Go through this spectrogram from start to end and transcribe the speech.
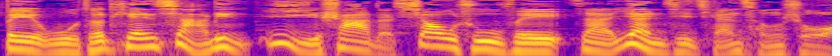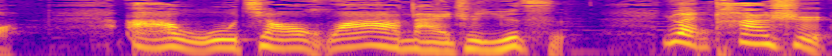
被武则天下令缢杀的萧淑妃，在宴祭前曾说：“阿武狡猾，乃至于此，愿他是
